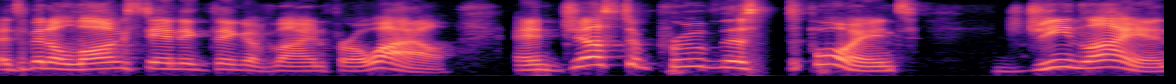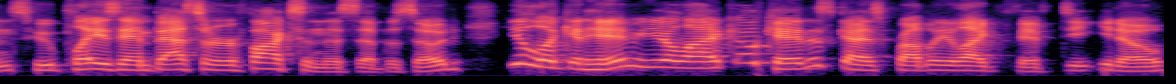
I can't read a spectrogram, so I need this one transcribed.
it's been a long-standing thing of mine for a while. And just to prove this point, Gene Lyons, who plays Ambassador Fox in this episode, you look at him, you're like, okay, this guy's probably like 50, you know,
